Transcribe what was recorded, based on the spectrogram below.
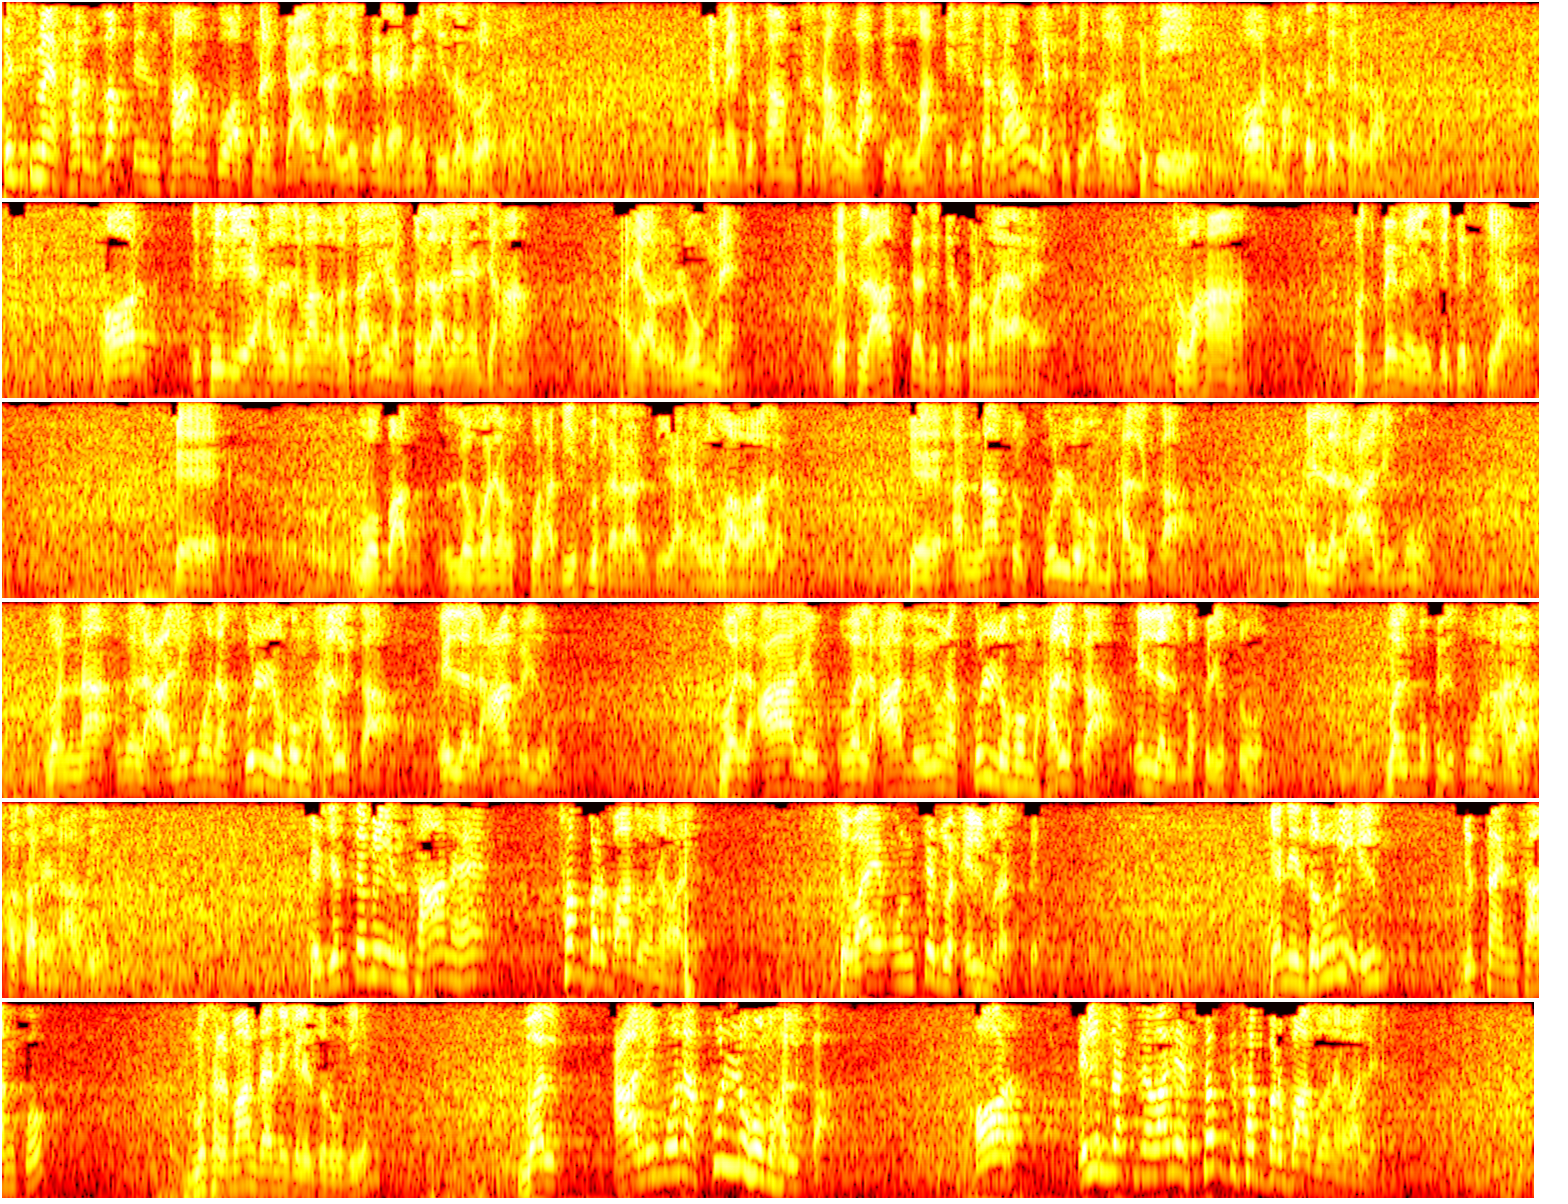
اس میں ہر وقت انسان کو اپنا جائزہ لیتے رہنے کی ضرورت ہے۔ کہ میں جو کام کر رہا ہوں واقعی اللہ کے لیے کر رہا ہوں یا کسی اور کسی اور مقصد سے کر رہا ہوں؟ اور اسی لیے حضرت امام غزالی رحمۃ اللہ علیہ نے جہاں احیاء العلوم میں اخلاص کا ذکر فرمایا ہے، تو وہاں خطبے میں یہ ذکر کیا ہے کہ وہ بعض لوگوں نے اس کو حدیث بھی قرار دیا ہے اللہ عالم، کہ الناس کلہم حلقہ الا العالمون والعالمون كلهم حلقا الا العاملون، والعالم، والعاملون كلهم حلقا الا المخلصون، والمخلصون على خطر عظیم۔ کہ جتنے بھی انسان ہیں سب برباد ہونے والے ہیں، سوائے ان کے جو علم رکھتے ہیں یعنی ضروری علم جتنا انسان کو مسلمان رہنے کے لیے ضروری ہے۔ ول عالمون کلہم حلقہ اور علم رکھنے والے سب کے سب برباد ہونے والے ہیں۔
